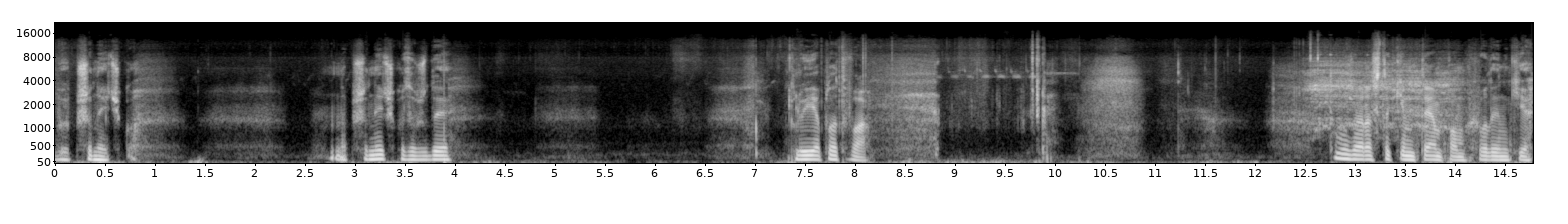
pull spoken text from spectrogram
Спробую пшеничку. На пшеничку завжди клює плотва. Тому зараз таким темпом хвилинки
